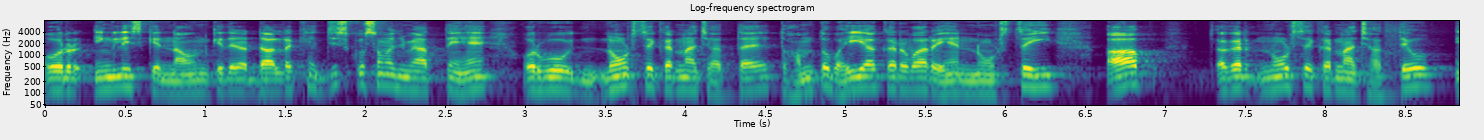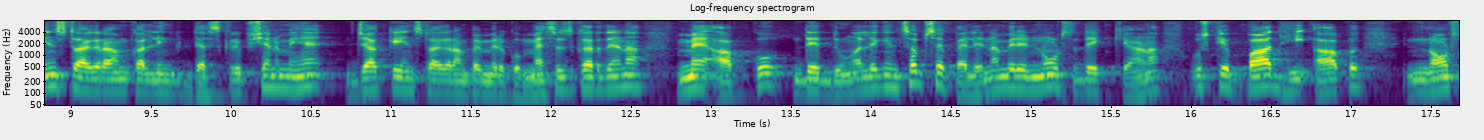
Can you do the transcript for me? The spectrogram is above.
और इंग्लिश के नाउन के डाल रखे हैं। जिसको समझ में आते हैं और वो नोट्स से करना चाहता है तो हम तो भैया करवा रहे हैं नोट्स से ही। आप अगर नोट से करना चाहते हो इंस्टाग्राम का लिंक डिस्क्रिप्शन में है। जाके इंस्टाग्राम पे मेरे को मैसेज कर देना, मैं आपको दे दूँगा। लेकिन सबसे पहले ना मेरे नोट्स देख के आना, उसके बाद ही आप नोट्स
